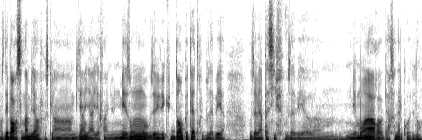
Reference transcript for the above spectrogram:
se débarrassant d'un bien. Parce qu'un bien, il y a, enfin, une maison, vous avez vécu dedans peut-être, vous avez, un passif, vous avez euh, une mémoire personnelle quoi, dedans.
